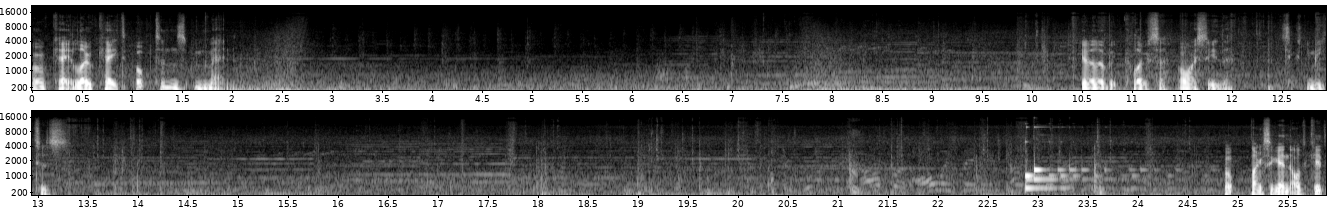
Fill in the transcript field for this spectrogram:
Okay, locate Upton's men. Get a little bit closer. Oh, I see there. 60 meters. Thanks again, Odd Kid.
